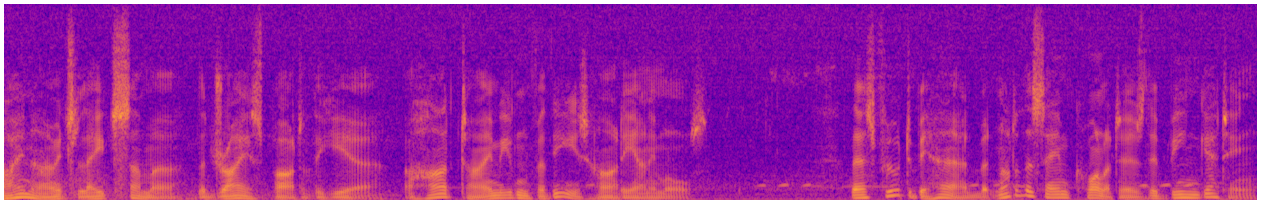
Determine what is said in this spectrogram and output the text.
By now it's late summer, the driest part of the year, a hard time even for these hardy animals. There's food to be had, but not of the same quality as they've been getting.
